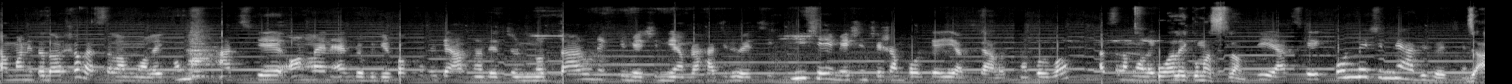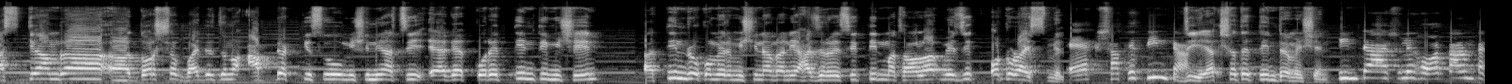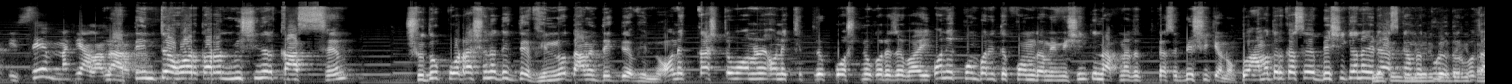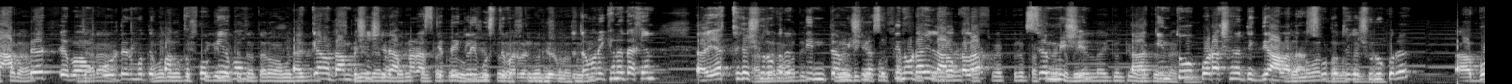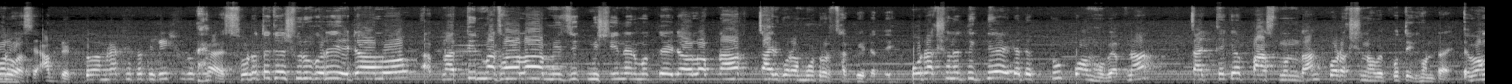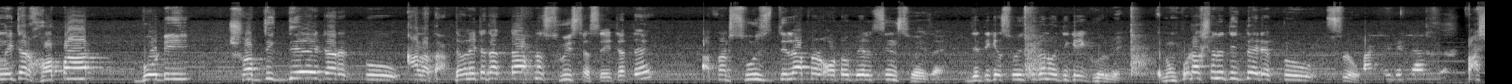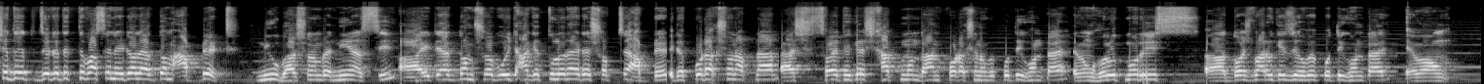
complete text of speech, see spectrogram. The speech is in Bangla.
সম্মানিত দর্শক আসসালামু আলাইকুম। আজকে অনলাইন অ্যাগ্রোবিডির পক্ষ থেকে আপনাদের জন্য দারুণ একটি মেশিন নিয়ে আমরা হাজির হয়েছি। কি সেই মেশিন সে সম্পর্কেই আজকে আলোচনা করব। আসসালামু আলাইকুম। ওয়ালাইকুম আসসালাম। জি আজকে কোন মেশিন নিয়ে হাজির হয়েছে আজকে আমরা দর্শক ভাইদের জন্য আপডেট কিছু মেশিন নিয়ে আসছি। এক এক করে তিনটি মেশিন তিন রকমের মেশিন আমরা নিয়ে হাজির হয়েছি। তিন মাথাওয়ালা ম্যাজিক অটো রাইস মিল একসাথে তিনটা? জি একসাথে তিনটা মেশিন তিনটা আসলে হওয়ার কারণটা কি? সেম নাকি আলাদা না? তিনটা হওয়ার কারণ মেশিনের কাজ সেম শুধু প্রোডাকশনের দিক দিয়ে ভিন্ন দামের দিক দিয়ে ভিন্ন। অনেক কাস্টমার অনেক ক্ষেত্রে প্রশ্ন করে যে ভাই অনেক কোম্পানিতে কম দামি মেশিন কিন্তু আপনাদের কাছে বেশি কেন? তো আমাদের কাছে বেশি কেন এটা আজকে আমরা তুলে ধরবো যে আপডেট এবং ওল্ডের মধ্যে পার্থক্য কি এবং কেন দাম বেশি সেটা আপনারা আজকে দেখলেই বুঝতে পারবেন ভিডিওর মধ্যে। যেমন এখানে দেখেন এক থেকে শুরু করে তিনটা মেশিন আছে তিনটাই লাল কালার সেম মেশিন কিন্তু। প্রোডাকশনের দিক দিয়ে আলাদা। ছোট থেকে শুরু করে বড় আছে আপডেট তো আমরা ছোট থেকেই শুরু হ্যাঁ ছোট থেকে শুরু করি এটা হলো আপনার তিন মাথাওয়ালা ম্যাজিক মেশিনের মধ্যে এটা হলো আপনার চার গোড়া মোটর থাকবে এটাতে। প্রোডাকশনের দিক দিয়ে এটাতে একটু কম হবে আপনার চার থেকে পাঁচ মন ধান প্রোডাকশন হবে প্রতি ঘন্টায়। এবং এটার হপার বডি সব দিক দিয়ে এটার একটু আলাদা। যেমন এটাতে একটা আপনার সুইচ আছে এটাতে আপনার সুইচ দিলে আপনার অটো বেল চেঞ্জ হয়ে যায়। যেদিকে সুইচ দিবেন ওইদিকেই ঘুরবে। এবং প্রোডাকশনের দিক দিয়ে এটা একটু স্লো পাশে যেটা দেখতে পাচ্ছেন এটা হলো একদম আপডেট নিউ ভার্সন আমরা নিয়ে আসছি। আর এটা একদম সব ওই আগের তুলনায় এটা সবচেয়ে আপডেট এটা প্রোডাকশন আপনার ছয় থেকে সাত মন ধান প্রোডাকশন হবে প্রতি ঘন্টায় এবং হলুদ মরিচ দশ বারো কেজি হবে প্রতি ঘন্টায় এবং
